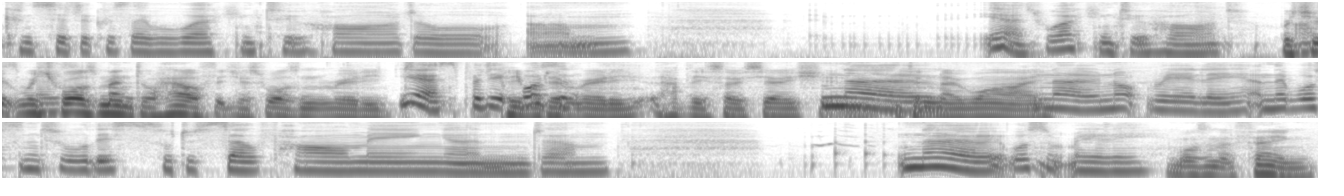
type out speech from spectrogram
considered because they were working too hard or, um, yes, working too hard. Which it, which was mental health. It just wasn't really. Yes, but it people wasn't. didn't really have the association. No, didn't know why. No, not really. And there wasn't all this sort of self harming and. Um, no, it wasn't really. It wasn't a thing.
